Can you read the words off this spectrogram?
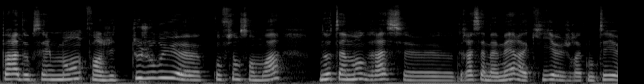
paradoxalement, enfin j'ai toujours eu euh, confiance en moi, notamment grâce, euh, grâce à ma mère à qui euh, je racontais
